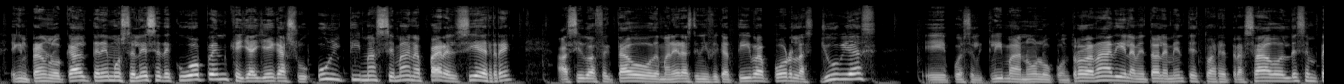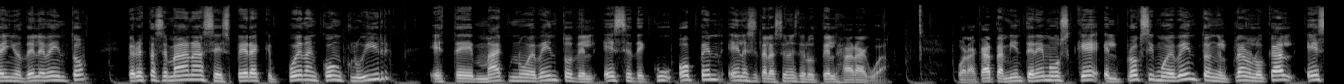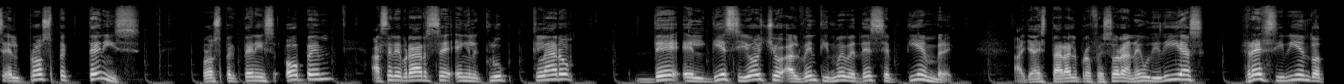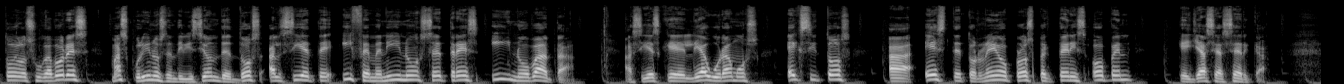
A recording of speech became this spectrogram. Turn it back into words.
En el plano local tenemos el SDQ Open, que ya llega a su última semana para el cierre. Ha sido afectado de manera significativa por las lluvias, eh, pues el clima no lo controla nadie. Lamentablemente esto ha retrasado el desempeño del evento, pero esta semana se espera que puedan concluir este magno evento del SDQ Open en las instalaciones del Hotel Jaragua. Por acá también tenemos que el próximo evento en el plano local es el Prospect Tennis. Prospect Tennis Open a celebrarse en el Club Claro del 18 al 29 de septiembre. Allá estará el profesor Aneudi Díaz recibiendo a todos los jugadores masculinos en división de 2 al 7 y femenino C3 y novata. Así es que le auguramos éxitos a este torneo Prospect Tennis Open que ya se acerca.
